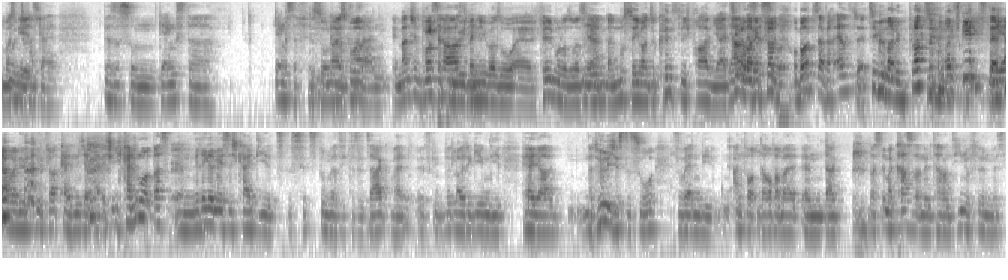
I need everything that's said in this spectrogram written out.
Um was ultra geht's? geil. Das ist so ein Gangster, Gangsterfilm. Das ist so nice. Guck mal, in manchen. Podcasts, wenn die über so äh, Filme oder sowas Ja. reden, dann muss da jemand so künstlich fragen, ja, erzähl Ja, doch mal das den ist Plot. so. Und bei uns ist einfach ernst, erzähl mir mal den Plot, so, um was geht's denn? Nee, aber den, den Plot kann ich nicht erklären. Ich, ich kann nur was, ähm, eine Regelmäßigkeit, die jetzt, ist jetzt dumm, dass ich das jetzt sage, weil es gibt, wird Leute geben, die, hä, ja, natürlich ist es so, so werden die Antworten darauf, aber ähm, da, was immer krass ist an den Tarantino-Filmen ist,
